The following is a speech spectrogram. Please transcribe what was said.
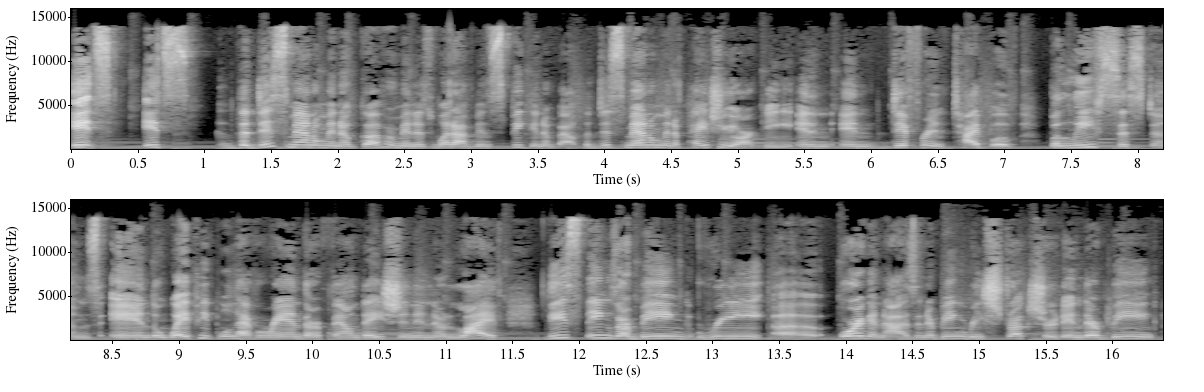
it's it's the dismantlement of government is what I've been speaking about. The dismantlement of patriarchy and, and different type of belief systems and the way people have ran their foundation in their life. These things are being reorganized uh, and they're being restructured and they're being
